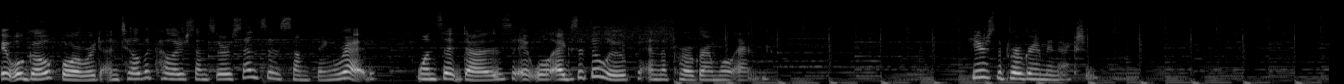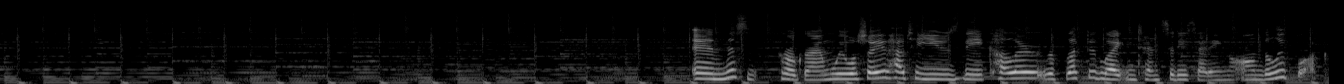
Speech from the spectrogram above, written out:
it will go forward until the color sensor senses something red. Once it does, it will exit the loop and the program will end. Here's the program in action. In this program, we will show you how to use the color reflected light intensity setting on the loop block.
